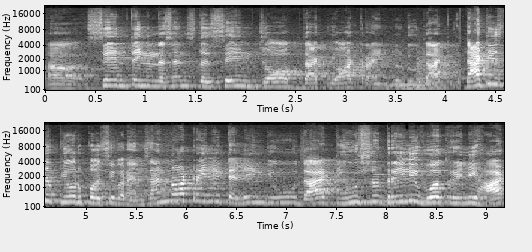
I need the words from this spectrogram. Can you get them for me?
uh, same thing in the sense the same job that you are trying to do. That that is the pure perseverance. I'm not really telling you that you should really work really hard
